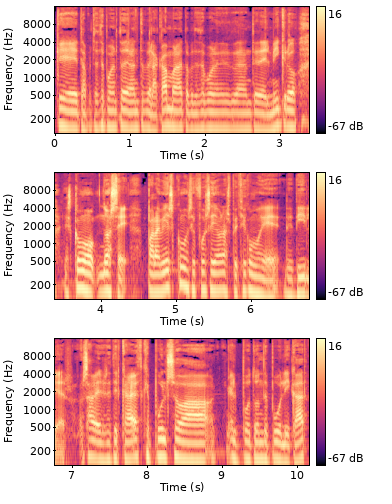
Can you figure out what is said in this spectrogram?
que te apetece ponerte delante de la cámara, te apetece ponerte delante del micro. Es como, no sé, para mí es como si fuese ya una especie como de, dealer, ¿sabes? Es decir, cada vez que pulso el botón de publicar,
